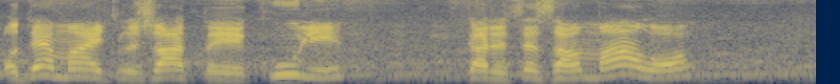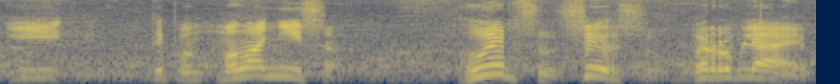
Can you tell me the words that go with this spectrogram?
от де мають лежати кулі, каже, це замало і, типу, мала ніша. Глибшу, ширшу, переробляємо.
